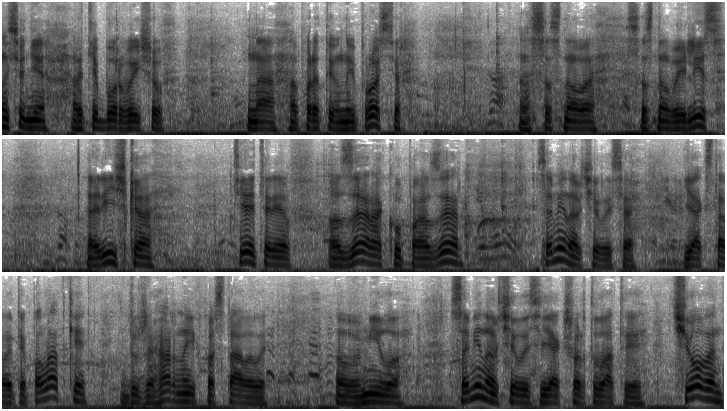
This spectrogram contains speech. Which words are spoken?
Ну, сьогодні Ратібор вийшов на оперативний простір. Соснова, сосновий ліс, річка, Тетерів, озера, купа озер. Самі навчилися, як ставити палатки. Дуже гарно їх поставили вміло. Самі навчилися, як швартувати човен.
